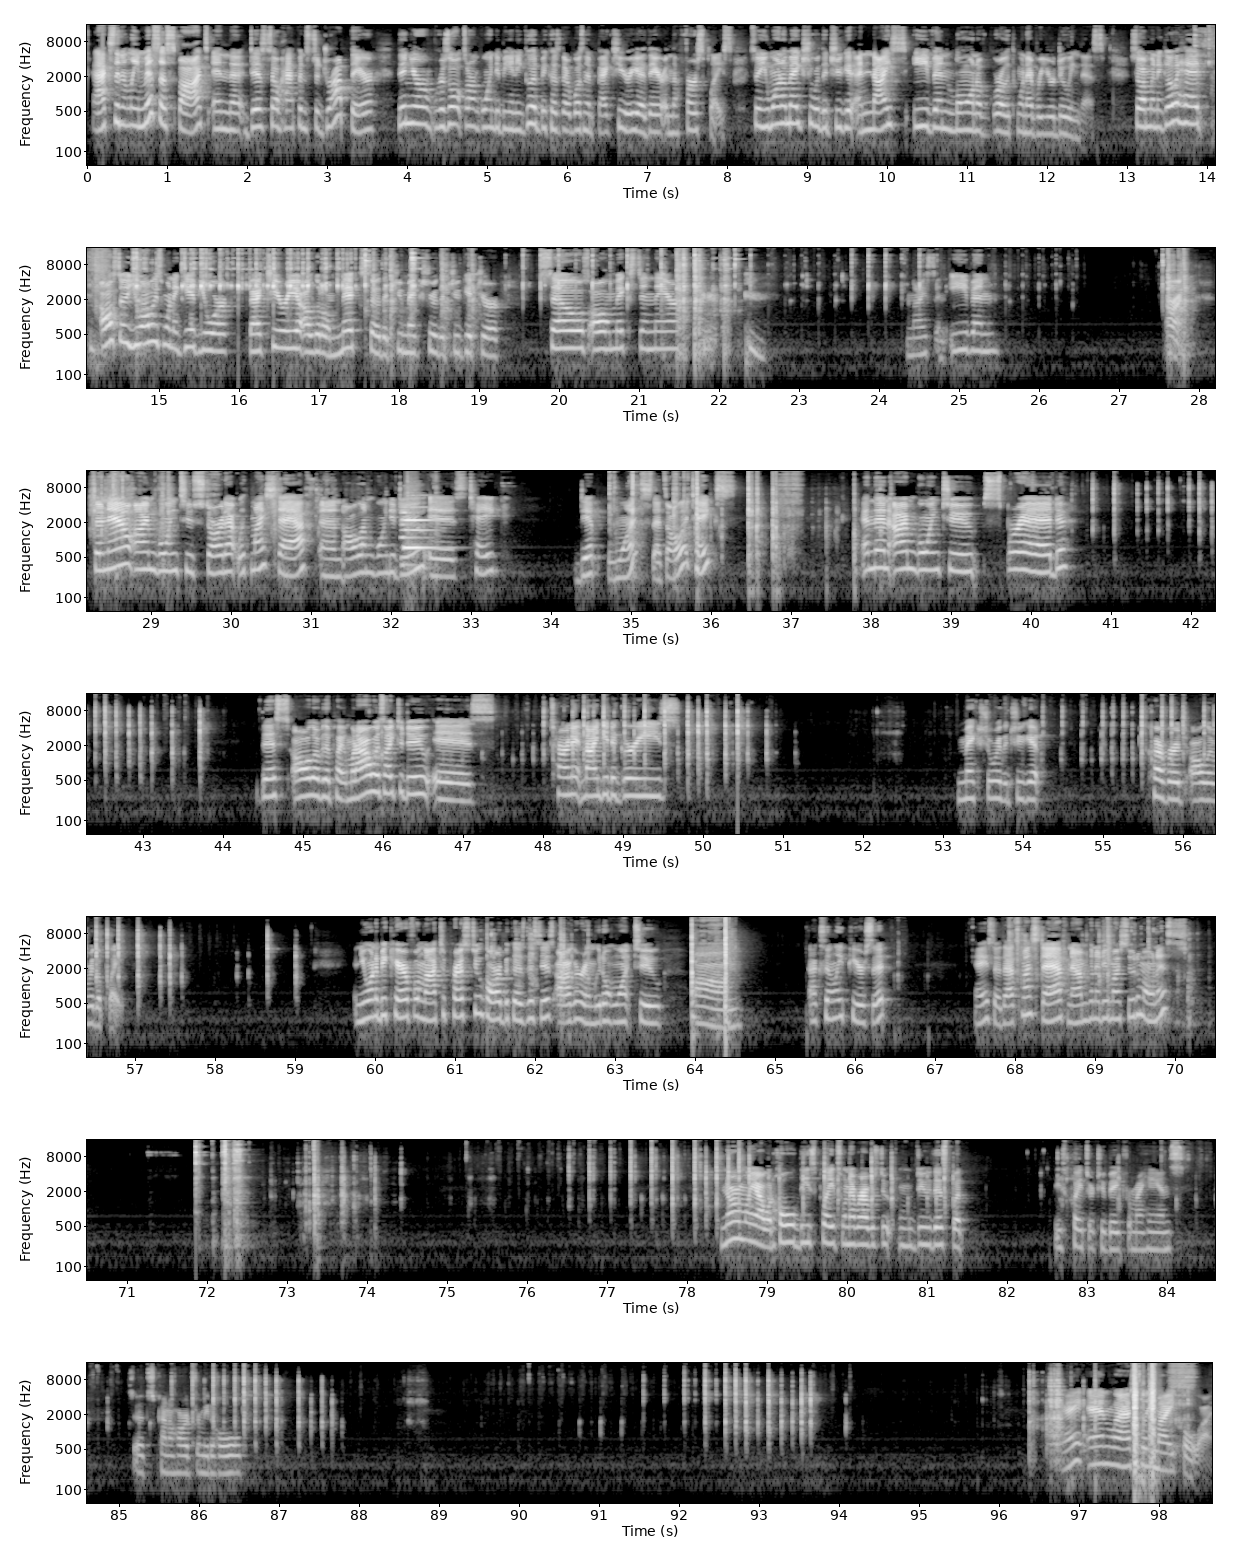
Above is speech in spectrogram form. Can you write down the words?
accidentally miss a spot and the disc so happens to drop there, then your results aren't going to be any good because there wasn't bacteria there in the first place. So you want to make sure that you get a nice even lawn of growth whenever you're doing this. So I'm going to go ahead. Also, you always want to give your bacteria a little mix so that you make sure that you get your cells all mixed in there. nice and even. All right. So now I'm going to start out with my staph, and all I'm going to do is take, dip once, that's all it takes. And then I'm going to spread this all over the plate. And what I always like to do is turn it 90 degrees make sure that you get coverage all over the plate. And you want to be careful not to press too hard because this is agar and we don't want to um, accidentally pierce it. Okay, so that's my staph. Now I'm going to do my Pseudomonas. Normally I would hold these plates whenever I was do, do this, but these plates are too big for my hands, so it's kind of hard for me to hold. Okay, and coli.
